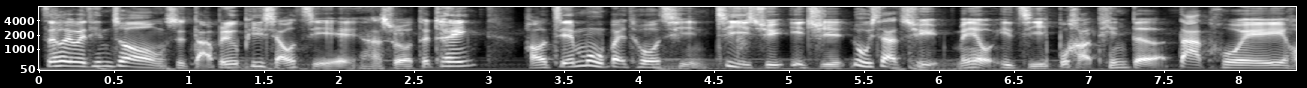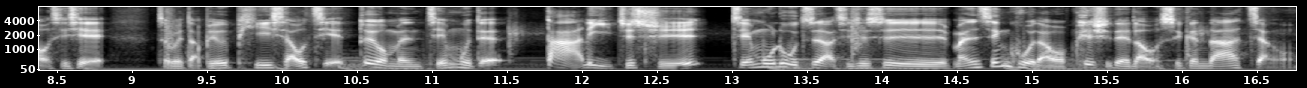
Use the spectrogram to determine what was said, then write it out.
最后一位听众是 WP 小姐，她说：“推推好节目，拜托请继续一直录下去，没有一集不好听的，大推。”好，谢谢这位 WP 小姐对我们节目的大力支持。节目录制啊，其实是蛮辛苦的，我必须得老实跟大家讲哦。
